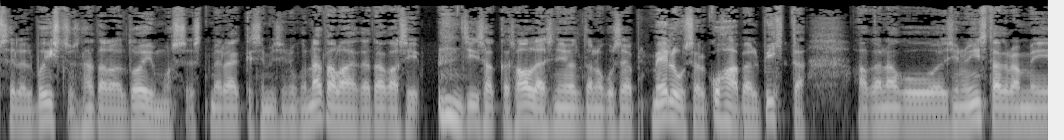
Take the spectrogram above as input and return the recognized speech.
sellel võistlusnädalal toimus, sest me rääkisime sinuga nädal aega tagasi, siis hakkas alles nii-öelda nagu see melu seal kohapeal pihta, aga nagu sinu Instagrami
